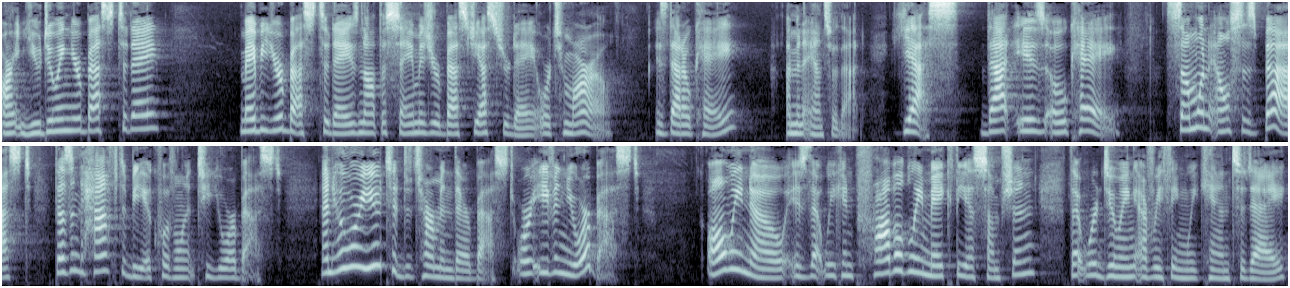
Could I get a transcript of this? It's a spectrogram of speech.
Aren't you doing your best today? Maybe your best today is not the same as your best yesterday or tomorrow. Is that okay? I'm going to answer that. Yes, that is okay. Someone else's best doesn't have to be equivalent to your best. And who are you to determine their best or even your best? All we know is that we can probably make the assumption that we're doing everything we can today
